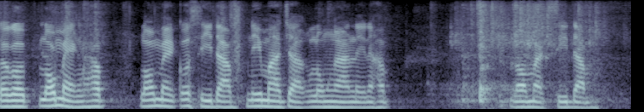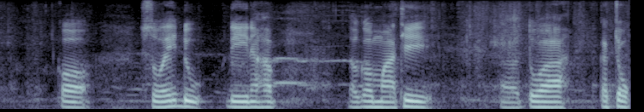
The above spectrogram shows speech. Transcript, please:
แล้วก็ล้อแม็กนะครับล้อแม็กก็สีดำนี่มาจากโรงงานเลยนะครับล้อแม็กสีดำก็สวยดุดีนะครับ แล้วก็มาที่ตัวกระจก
